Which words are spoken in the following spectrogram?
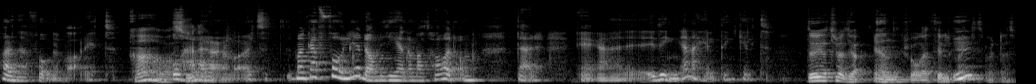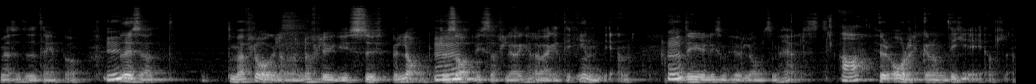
har den här fågeln varit. Ah, Och här har den varit. Så man kan följa dem genom att ha dem där eh, ringarna helt enkelt. Du, jag tror att jag har en fråga till Mm. faktiskt, Märta, som jag suttit och tänkt på. Och det är så att de här fåglarna, de flyger ju superlångt. Mm. Du sa att vissa flög hela vägen till Indien. Och det är ju liksom hur långt som helst. Ja, Hur orkar de det egentligen?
